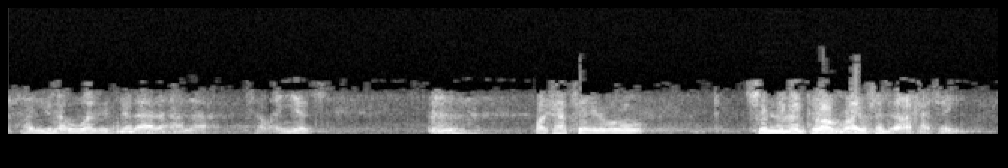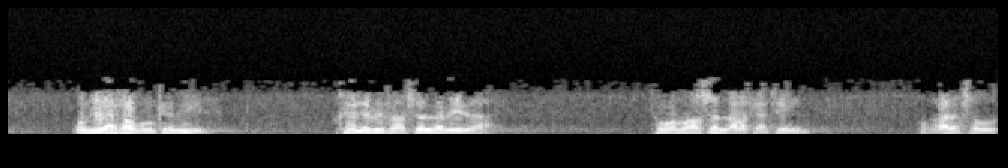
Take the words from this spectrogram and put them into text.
الحديث الأول في الدلالة على شرعية ركعتي الوضوء. سن من توضا يصلي ركعتين وفيها فضل كبير. وكان النبي صلى الله عليه وسلم إذا توضا صلى ركعتين وقال عثمان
